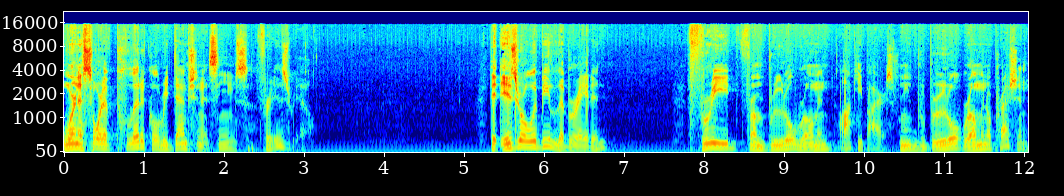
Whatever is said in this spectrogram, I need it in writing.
were in a sort of political redemption, it seems, for Israel that Israel would be liberated, freed from brutal Roman occupiers, from brutal Roman oppression.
